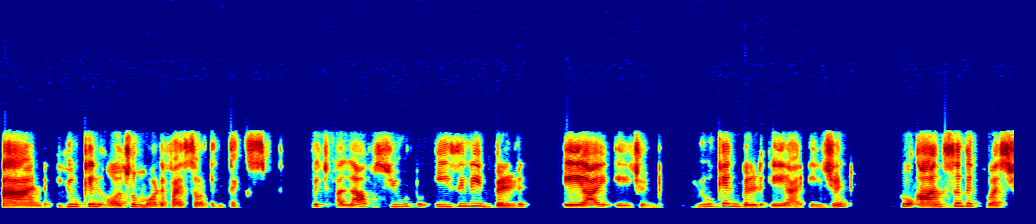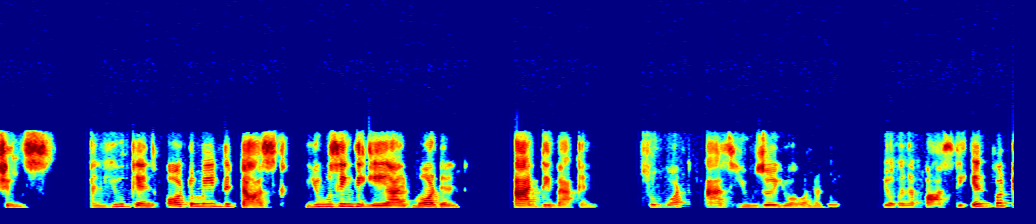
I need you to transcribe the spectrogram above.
and you can also modify certain things, which allows you to easily build AI agent. You can build AI agent to answer the questions and you can automate the task using the AI model at the backend. So what as user you are going to do? You're going to pass the input.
